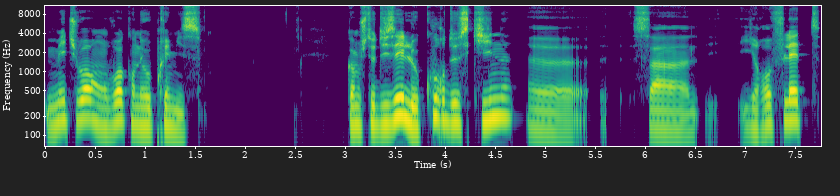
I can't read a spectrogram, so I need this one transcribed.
mais tu vois, on voit qu'on est aux prémices. Comme je te disais, le cours de Skin, ça il reflète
